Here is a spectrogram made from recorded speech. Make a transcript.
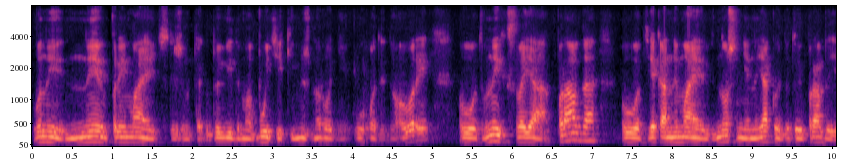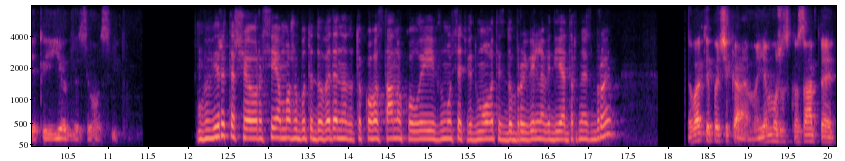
вони не приймають, скажімо так, до відома будь-які міжнародні угоди, договори. От в них своя правда, от яка не має відношення ніякої до тої правди, яка є для цього світу. Ви вірите, що Росія може бути доведена до такого стану, коли їх змусять відмовитись добровільно від ядерної зброї? Давайте почекаємо. Я можу сказати,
